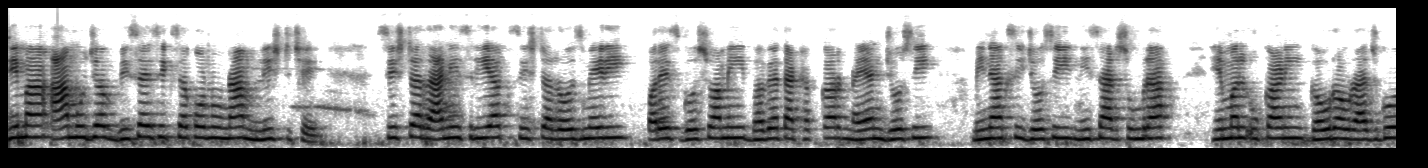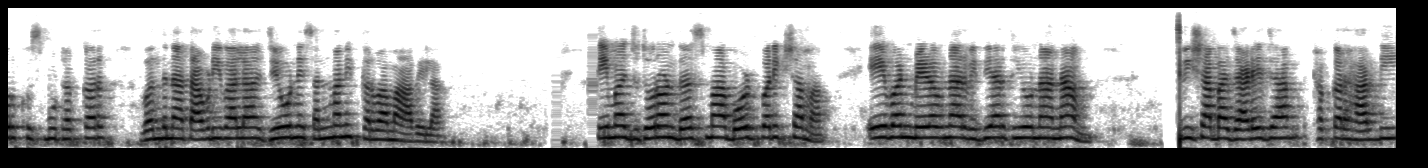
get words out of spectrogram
જેમાં આ મુજબ વિષય શિક્ષકોનું નામ લિસ્ટ છે. Sister Rani Shriyak, sister Rosemary, Paresh Goswami, Bhavyata Thakkar, Nayan જોશી, મીનાક્ષી જોશી, નિસાર સુમરા, હેમલ ઉકાણી, ગૌરવ રાજગોર, ખુશ્બુ ઠક્કર, વંદના તાવડીવાલા જેઓને સન્માનિત કરવામાં આવેલા. તેમજ ધોરણ દસમાં બોર્ડ પરીક્ષામાં એ વન મેળવનાર વિદ્યાર્થીઓના નામ ત્રિષાબા જાડેજા, ઠક્કર હાર્દી,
